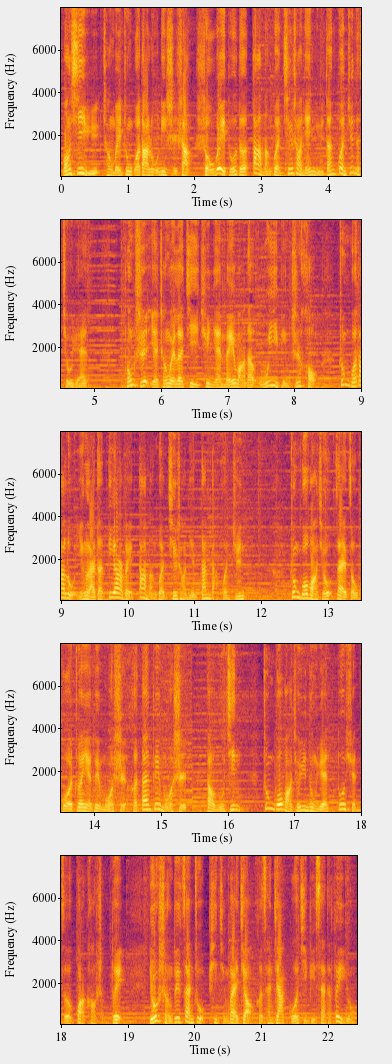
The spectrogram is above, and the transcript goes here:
王希雨成为中国大陆历史上首位夺得大满贯青少年女单冠军的球员，同时也成为了继去年美网的吴亦丙之后，中国大陆迎来的第二位大满贯青少年单打冠军。中国网球在走过专业队模式和单飞模式，到如今，中国网球运动员多选择挂靠省队，由省队赞助聘请外教和参加国际比赛的费用，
